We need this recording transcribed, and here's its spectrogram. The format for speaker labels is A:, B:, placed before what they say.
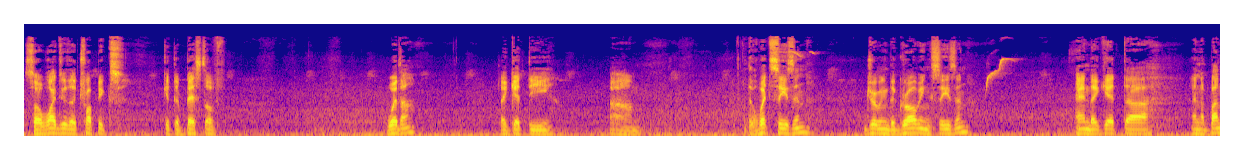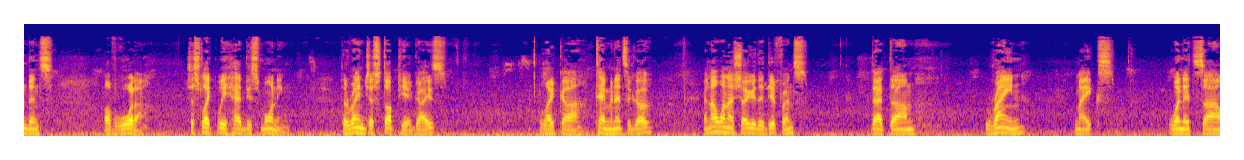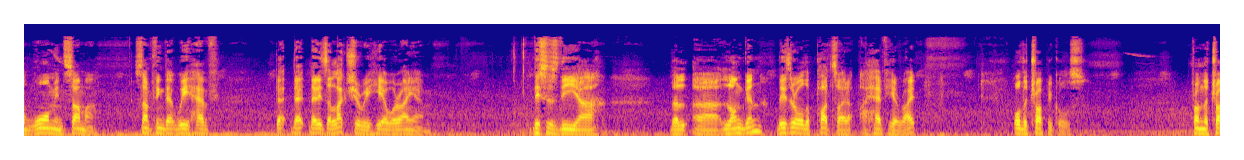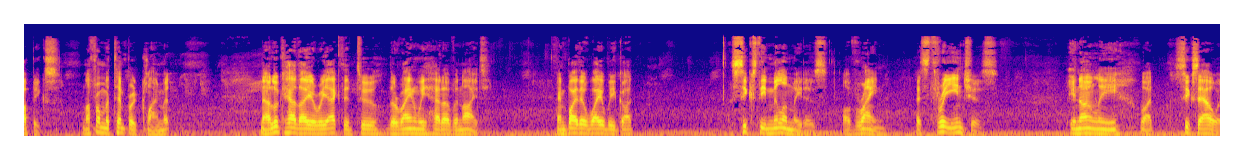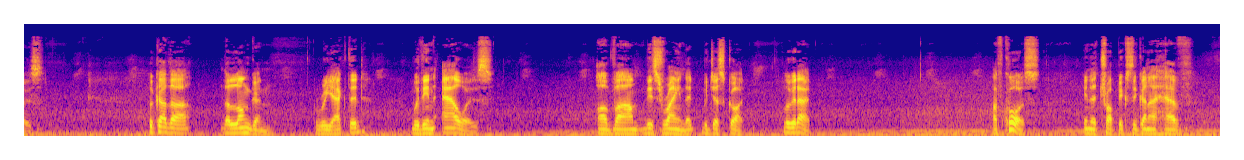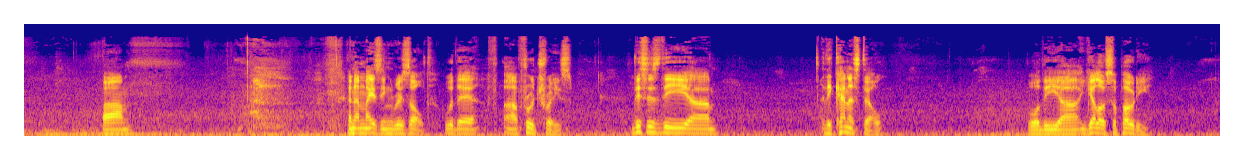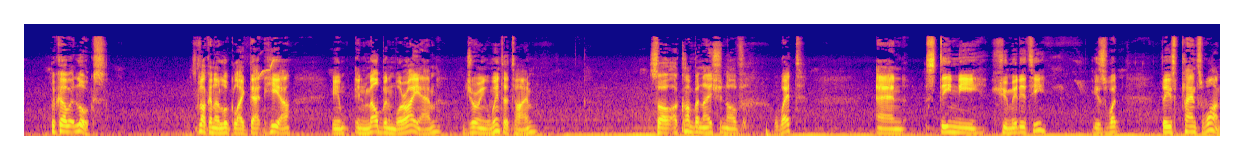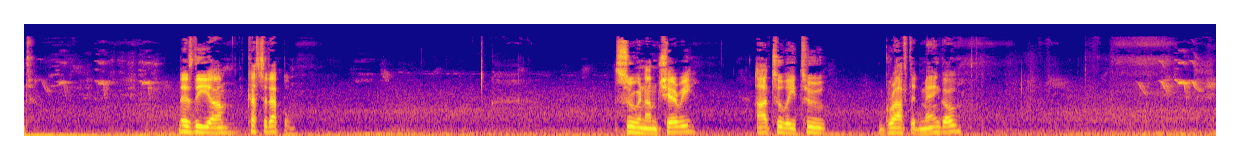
A: So why do the tropics get the best of weather? They get the um, the wet season during the growing season, and they get uh, an abundance of water, just like we had this morning. The rain just stopped here, guys, like uh, 10 minutes ago, and I want to show you the difference that um, rain makes when it's uh, warm in summer. Something that we have that, that, that is a luxury here where I am. This is the uh, the uh, longan. These are all the pots I, I have here, right? All the tropicals from the tropics, not from a temperate climate. Now look how they reacted to the rain we had overnight. And by the way, we got 60 millimeters of rain. That's three inches in only what six hours. Look how the the longan reacted within hours of um, this rain that we just got. Look at that. Of course, in the tropics they're gonna have um, an amazing result with their uh, fruit trees. This is the um, the canistel or the uh, yellow sapote. Look how it looks. It's not going to look like that here in, in Melbourne where I am during winter time. So a combination of wet and steamy humidity is what these plants want. There's the um, custard apple. Suriname cherry, R2E2 grafted mango.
